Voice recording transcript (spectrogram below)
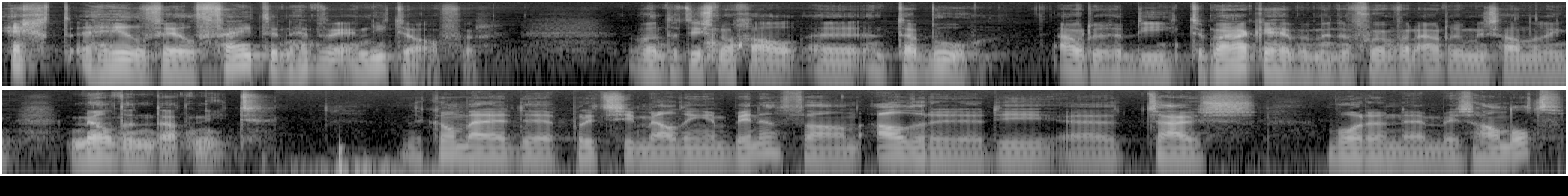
echt heel veel feiten hebben we er niet over. Want het is nogal eh, een taboe. Ouderen die te maken hebben met een vorm van ouderenmishandeling melden dat niet. Er komen bij de politie meldingen binnen van ouderen die eh, thuis worden eh, mishandeld.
